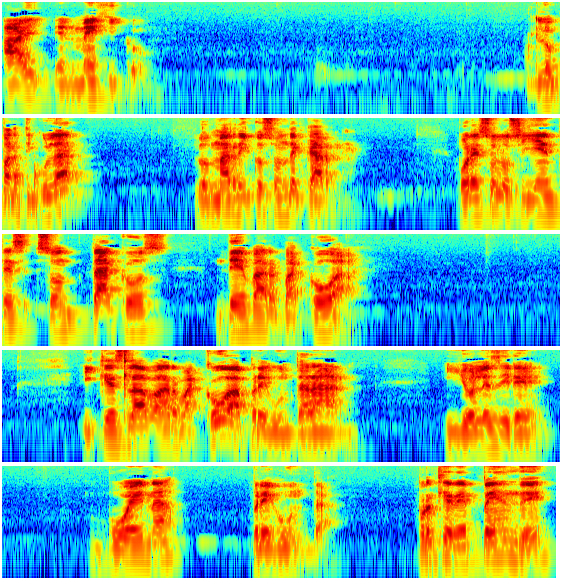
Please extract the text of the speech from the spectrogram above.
hay en México? En lo particular, los más ricos son de carne. Por eso los siguientes son tacos de barbacoa. ¿Y qué es la barbacoa? Preguntarán. Y yo les diré, buena pregunta. Porque depende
